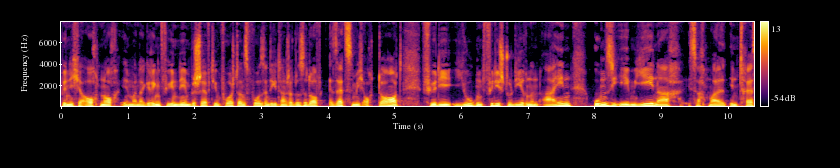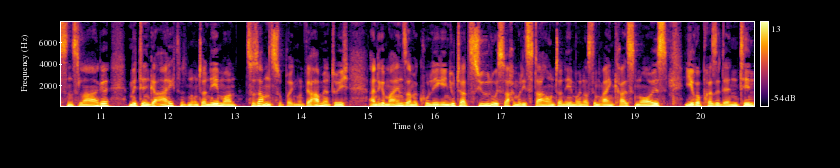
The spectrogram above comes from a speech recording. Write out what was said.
bin ich ja auch noch in meiner geringfügigen Nebenbeschäftigung Vorstandsvorsitzender der digitalen Stadt Düsseldorf, setze mich auch dort für die Jugend, für die Studierenden ein, um sie eben je nach, ich sag mal, Interessenslage mit den geeigneten Unternehmern zusammenzubringen. Und wir haben natürlich eine gemeinsame Kollegin Jutta Zülow, ich sage immer die Star-Unternehmerin aus dem Rheinkreis Neuss, ihre Präsidentin,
